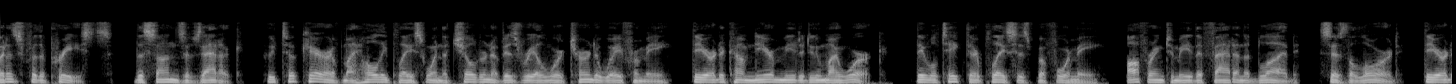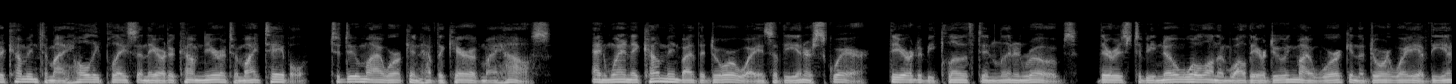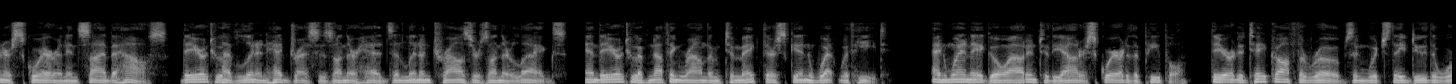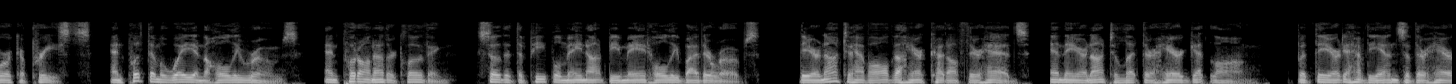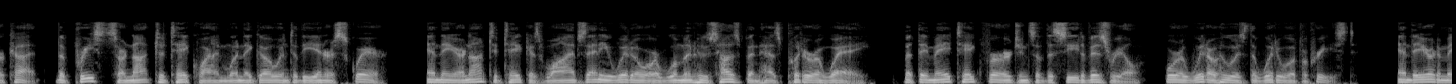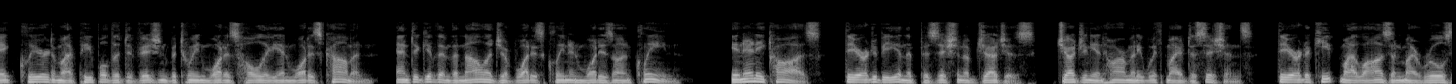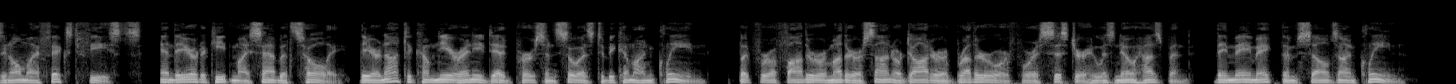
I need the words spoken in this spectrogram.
But as for the priests, the sons of Zadok, who took care of my holy place when the children of Israel were turned away from me, they are to come near me to do my work, they will take their places before me, offering to me the fat and the blood, says the Lord, they are to come into my holy place and they are to come near to my table, to do my work and have the care of my house. And when they come in by the doorways of the inner square, they are to be clothed in linen robes, there is to be no wool on them while they are doing my work in the doorway of the inner square and inside the house. They are to have linen headdresses on their heads and linen trousers on their legs, and they are to have nothing round them to make their skin wet with heat. And when they go out into the outer square to the people, they are to take off the robes in which they do the work of priests, and put them away in the holy rooms, and put on other clothing, so that the people may not be made holy by their robes. They are not to have all the hair cut off their heads, and they are not to let their hair get long, but they are to have the ends of their hair cut. The priests are not to take wine when they go into the inner square. And they are not to take as wives any widow or woman whose husband has put her away, but they may take virgins of the seed of Israel, or a widow who is the widow of a priest. And they are to make clear to my people the division between what is holy and what is common, and to give them the knowledge of what is clean and what is unclean. In any cause, they are to be in the position of judges, judging in harmony with my decisions, they are to keep my laws and my rules in all my fixed feasts, and they are to keep my Sabbaths holy. They are not to come near any dead person so as to become unclean, but for a father or mother or son or daughter or brother or for a sister who has no husband, they may make themselves unclean.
